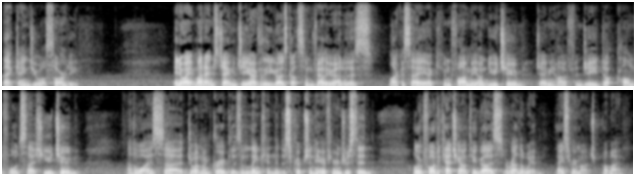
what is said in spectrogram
That gains you authority. Anyway, my name's Jamie G. Hopefully, you guys got some value out of this. Like I say, you can find me on YouTube, jamie-g.com forward slash YouTube. Otherwise, uh, join my group. There's a link in the description here if you're interested. I look forward to catching up with you guys around the web. Thanks very much. Bye bye.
